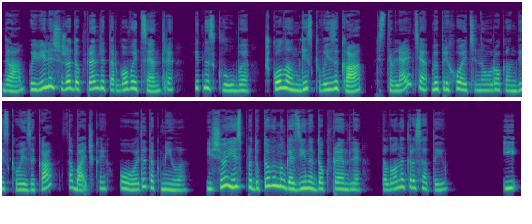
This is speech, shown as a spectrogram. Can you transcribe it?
Да, появились уже dog-friendly торговые центры, фитнес-клубы, школа английского языка. Представляете, вы приходите на урок английского языка с собачкой. О, это так мило. Еще есть продуктовые магазины dog-friendly, салоны красоты. И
